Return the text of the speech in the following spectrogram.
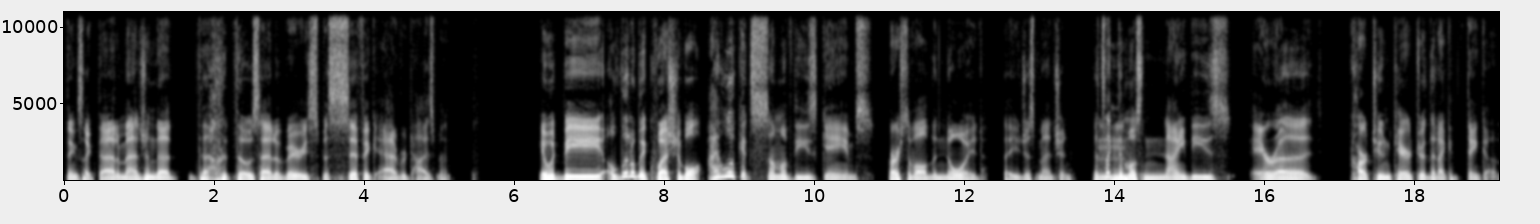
things like that. Imagine that the, those had a very specific advertisement. It would be a little bit questionable. I look at some of these games. First of all, the Noid that you just mentioned. That's like the Mhm. most 90s era cartoon character that I could think of.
